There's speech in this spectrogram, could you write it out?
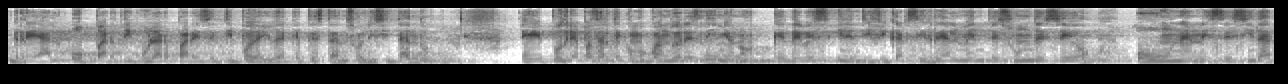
real o particular para ese tipo de ayuda que te están solicitando. Eh, podría pasarte como cuando eres niño, ¿no? Que debes identificar si realmente es un deseo o una necesidad.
